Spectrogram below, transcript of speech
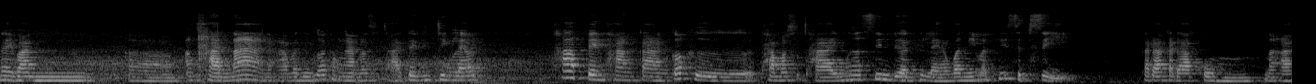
ในวันอ,อังคารหน้านะคะ วันนี้ก็ทำงานวันสุดท้ายแต่จริง ๆ แล้วถ้าเป็นทางการก็คือทำวันสุดท้ายเมื่อสิ้นเดือนที่แล้ว วันนี้วันที่ 14 กรกฎาคมนะคะ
